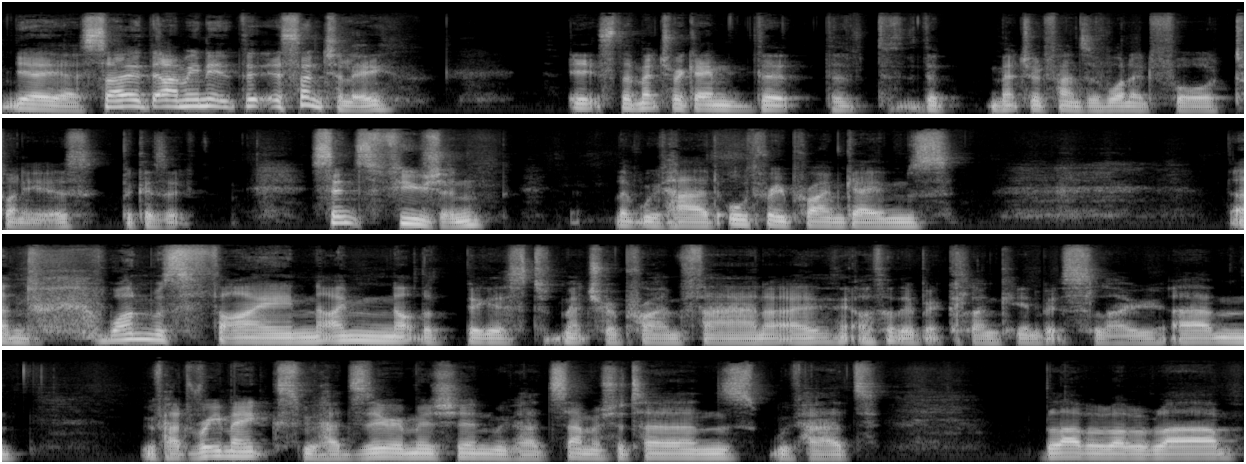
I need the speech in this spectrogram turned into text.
yeah, yeah. So I mean, it, essentially, it's the Metroid game that the the Metroid fans have wanted for 20 years because it, since Fusion, that we've had all three Prime games. And one was fine. I'm not the biggest Metroid Prime fan. I, I thought they were a bit clunky and a bit slow. Um, we've had remakes. We've had Zero Mission. We've had Samus Returns. We've had blah blah blah blah blah.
